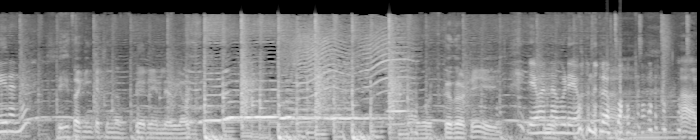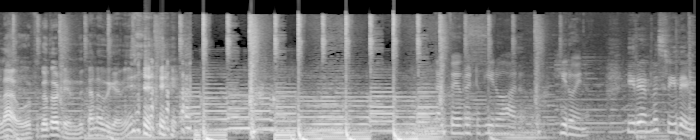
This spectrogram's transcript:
మీరండి? సీతకి ఇంకా చిన్న పేరు ఏం లేదు కాబట్టి. ఓపికతోటి. ఏమన్నా కూడా ఏమన్నారా పాపం? అలా ఓపికతోటి ఎందుకన్నది కానీ. Favourite hero heroine. హీరోయిన్లో శ్రీదేవి.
